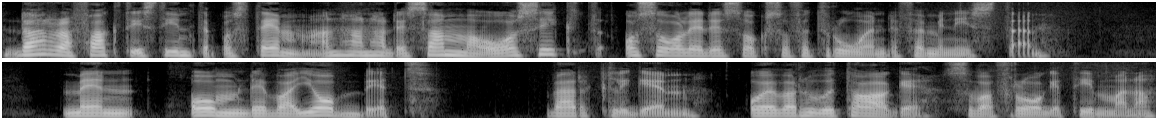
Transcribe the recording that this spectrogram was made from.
darrade faktiskt inte på stämman. Han hade samma åsikt och således också förtroende för ministern. Men om det var jobbigt, verkligen, och överhuvudtaget så var frågetimmarna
